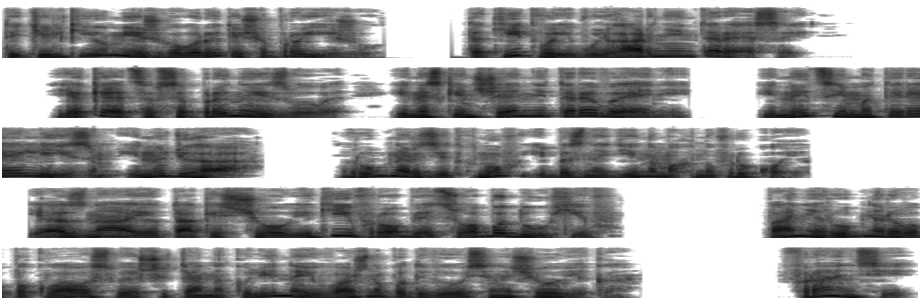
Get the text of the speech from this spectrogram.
Ти тільки й умієш говорити, що про їжу. Такі твої вульгарні інтереси. Яке це все принизливе, і нескінченні теревені, і ниций матеріалізм, і нудьга. Рубнер зіткнув і безнадійно махнув рукою. Я знаю, так із чоловіків роблять слабодухів. Пані Рубнерова поклала своє шиття на коліна і уважно подивилася на чоловіка. Франці,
